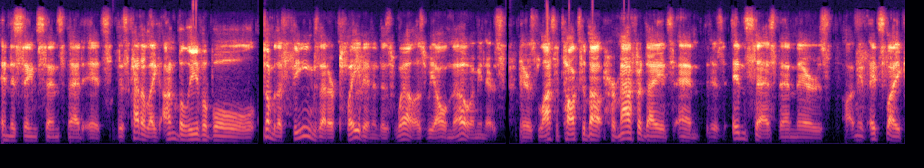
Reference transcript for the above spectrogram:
in the same sense that it's this kind of like unbelievable. Some of the themes that are played in it as well, as we all know. I mean, there's there's lots of talks about hermaphrodites and there's incest and there's I mean, it's like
